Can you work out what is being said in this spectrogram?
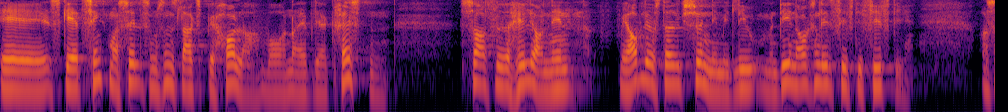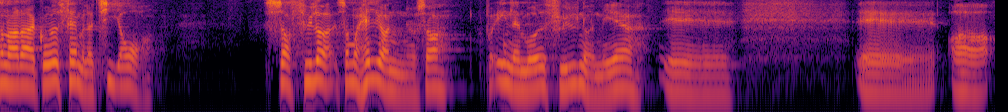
Øh, skal jeg tænke mig selv som sådan en slags beholder, hvor når jeg bliver kristen, så flytter Helligånden ind. Men jeg oplever stadigvæk synd i mit liv, men det er nok sådan lidt 50-50. Og så når der er gået 5 eller 10 år, så, fylder, så må heligånden jo så på en eller anden måde fylde noget mere. Øh, øh, og,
